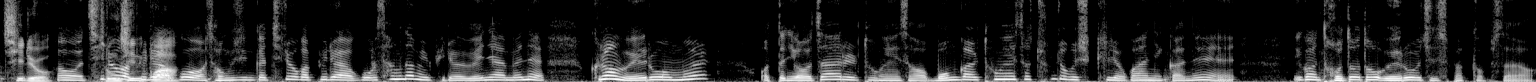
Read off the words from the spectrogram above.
치료. 어 치료가 정신과? 필요하고 정신과 치료가 필요하고 상담이 필요해요. 왜냐하면은 그런 외로움을 어떤 여자를 통해서 뭔가를 통해서 충족을 시키려고 하니까는 이건 더더더 외로워질 수밖에 없어요.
